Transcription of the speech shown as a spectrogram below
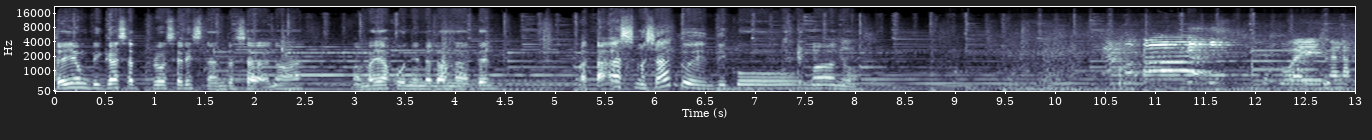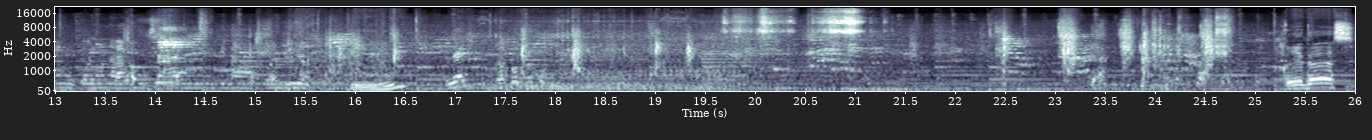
Tayo yung bigas at groceries nando sa ano ha. Mamaya kunin na lang natin. Mataas masyado eh. Hindi ko maano. Ito po ay malaking tulong na po sa aming ginawa po ninyo. Mhm. Alay. Bako, bako. Kuya Gus.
